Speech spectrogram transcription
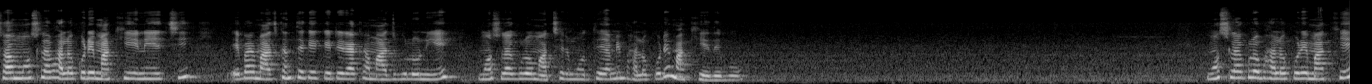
সব মশলা ভালো করে মাখিয়ে নিয়েছি। এবার মাঝখান থেকে কেটে রাখা মাছগুলো নিয়ে মশলাগুলো মাছের মধ্যে আমি ভালো করে মাখিয়ে দেব। মশলাগুলো ভালো করে মাখিয়ে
